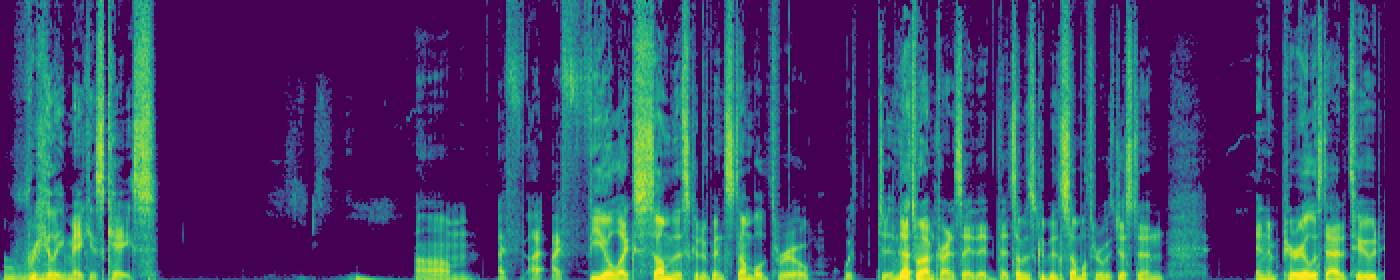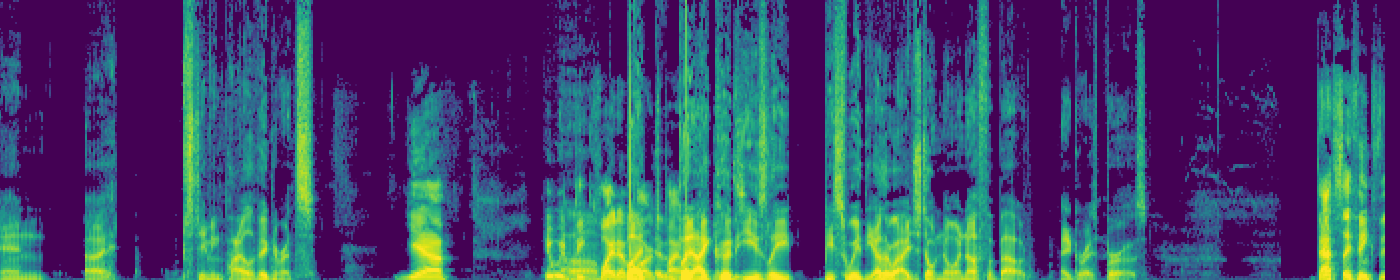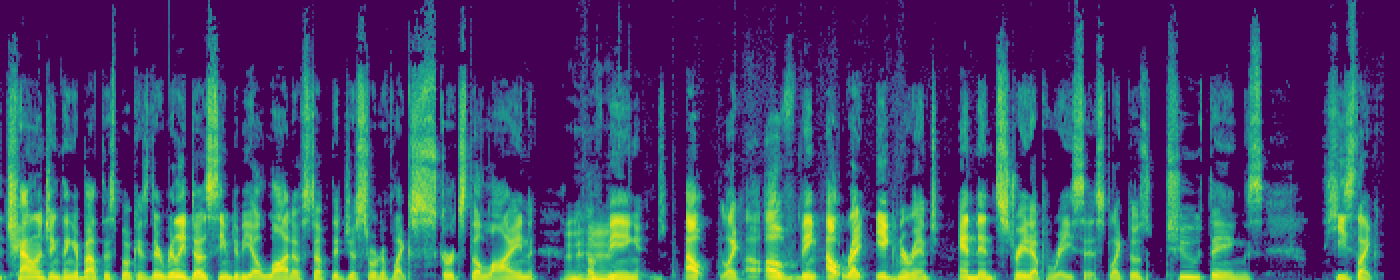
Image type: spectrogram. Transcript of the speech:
really make his case. Um, I, I- I feel like some of this could have been stumbled through with, and that's what I'm trying to say that, that some of this could have been stumbled through with just an an imperialist attitude and a steaming pile of ignorance. yeah it would be Um, quite a but, large pile But I could easily be swayed the other way. I just don't know enough about Edgar Rice Burroughs. That's i think the challenging thing about this book is there really does seem to be a lot of stuff that just sort of like skirts the line of Mhm. being out like of being outright ignorant and then straight up racist like those two things he's like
